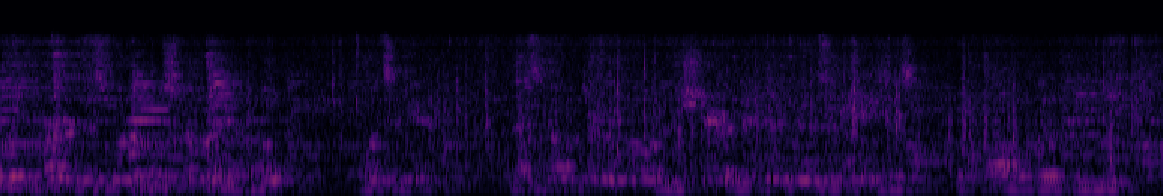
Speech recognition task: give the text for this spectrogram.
That we've heard this wonderful story of hope once again, let's go into the world and share the good news of Jesus with all those we meet.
